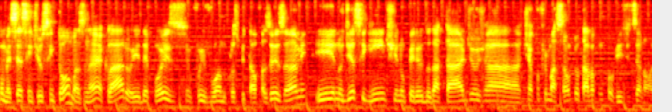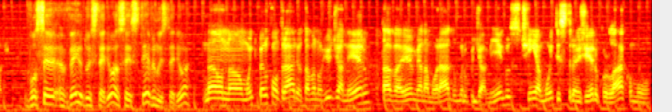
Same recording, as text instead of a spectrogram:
comecei a sentir os sintomas, né? Claro, e depois eu fui voando para o hospital fazer o exame. E no dia seguinte, no período da tarde, eu já tinha confirmação que eu estava com Covid-19. Você veio do exterior? Você esteve no exterior? Não, não, muito pelo contrário. Eu estava no Rio de Janeiro, estava eu minha namorada, um grupo de amigos. Tinha muito estrangeiro por lá, como o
